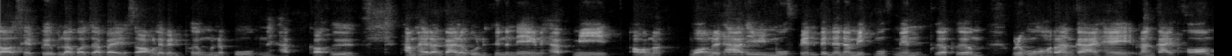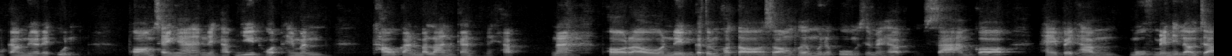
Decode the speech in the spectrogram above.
ต่อเสร็จปุ๊บเราก็จะไป 2 เลยเป็นเพิ่มอุณหภูมินะครับ ก็คือทำให้ร่างกายเราอุ่นขึ้นนั่นเองนะครับ มีออก warm ด้วยท่าที่มี movement เป็น dynamic movement เพื่อเพิ่มอุณหภูมิของร่างกายให้ร่างกายพร้อมกล้ามเนื้อได้อุ่น พร้อมใช้งานนะครับ ยืดหดให้มันเท่ากัน balance กันนะครับนะพอเรา 1 กระตุ้นข้อต่อ 2 เพิ่มอุณหภูมิใช่ไหมครับ3ก็ให้ไปทำ movement ที่เราจะ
